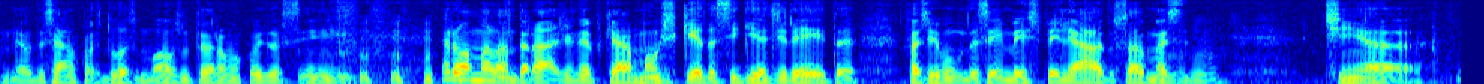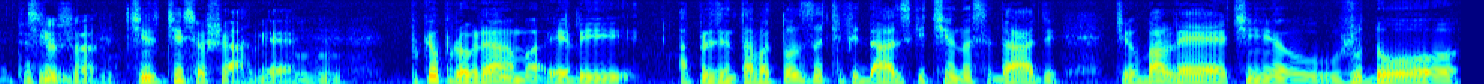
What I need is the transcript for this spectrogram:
né? eu desenhava com as duas mãos, então era uma coisa assim, era uma malandragem, né? Porque a mão esquerda seguia a direita, fazia um desenho meio espelhado, sabe? Mas uhum. tinha, tinha, tinha seu charme. Tinha, tinha seu charme, é. Uhum. Porque o programa, ele apresentava todas as atividades que tinha na cidade. Tinha o balé, tinha o judô,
